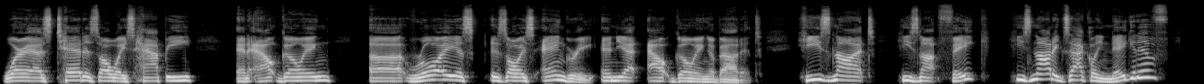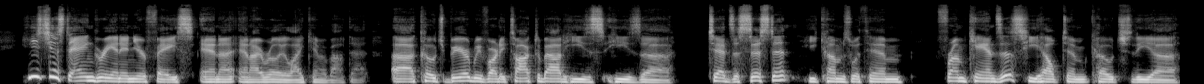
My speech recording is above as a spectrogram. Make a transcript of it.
whereas Ted is always happy and outgoing uh, Roy is is always angry and yet outgoing about it. He's not he's not fake. He's not exactly negative he's just angry and in your face, and uh, and I really like him about that. Uh, Coach Beard, we've already talked about. He's he's uh, Ted's assistant. He comes with him from Kansas. He helped him coach the uh,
